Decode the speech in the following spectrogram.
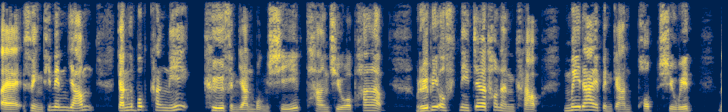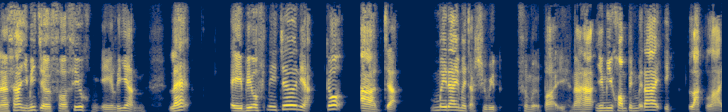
แต่สิ่งที่เน้นย้ำการค้นพบครั้งนี้คือสัญญาณบ่งชี้ทางชีวภาพ หรือ biosignature เท่านั้นครับ ไม่ได้เป็นการพบชีวิตนาซายังไม่เจอฟอสซิลของเอเลี่ยนและไอ biosignature เนี่ยก็อาจจะไม่ได้มาจากชีวิต เสมอไปนะฮะยังมีความเป็นไปได้อีกหลากหลาย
